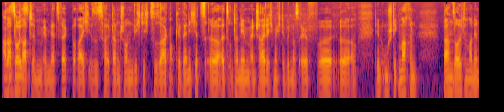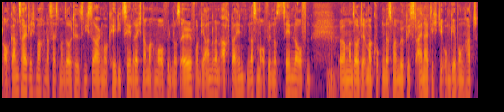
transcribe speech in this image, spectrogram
aber gerade im, im Netzwerkbereich ist es halt dann schon wichtig zu sagen, okay, wenn ich jetzt äh, als Unternehmen entscheide, ich möchte Windows 11 äh, äh, den Umstieg machen, dann sollte man den auch ganzheitlich machen. Das heißt, man sollte jetzt nicht sagen, okay, die 10 Rechner machen wir auf Windows 11 und die anderen 8 da hinten lassen wir auf Windows 10 laufen. Mhm. Äh, man sollte immer gucken, dass man möglichst einheitlich die Umgebung hat.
